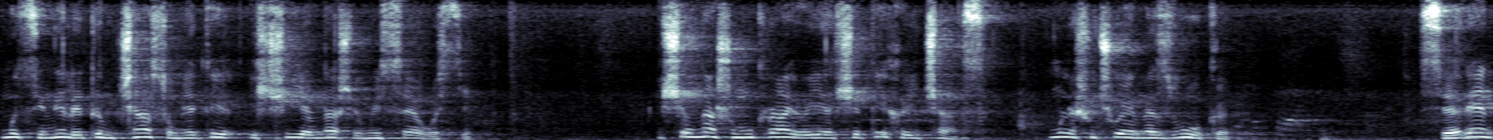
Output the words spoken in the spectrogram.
ми цінили тим часом, який іще є в нашій місцевості. І ще в нашому краю є ще тихий час. Ми лише чуємо звуки. Сирен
